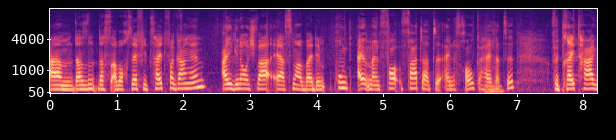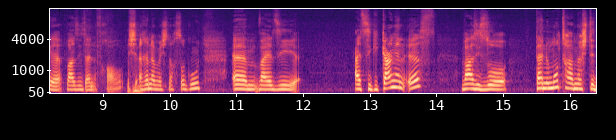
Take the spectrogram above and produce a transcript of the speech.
Ähm, da sind, das ist aber auch sehr viel Zeit vergangen. Ah, genau, ich war erstmal bei dem Punkt, äh, mein Va- Vater hatte eine Frau geheiratet. Für drei Tage war sie seine Frau. Ich erinnere mich noch so gut, ähm, weil sie, als sie gegangen ist, war sie so, deine Mutter möchte,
